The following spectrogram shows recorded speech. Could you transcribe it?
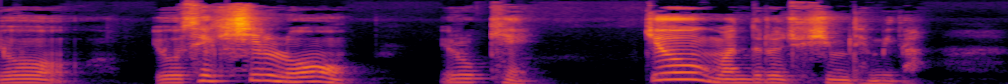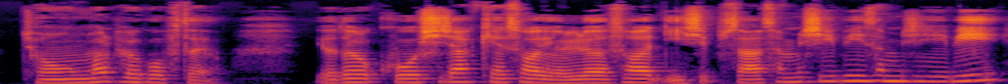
요, 요 색실로 이렇게 쭉 만들어 주시면 됩니다. 정말 별거 없어요. 8코 시작해서 16, 24, 32, 32,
